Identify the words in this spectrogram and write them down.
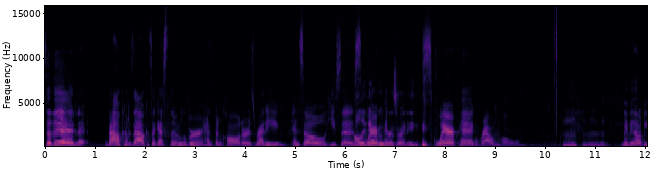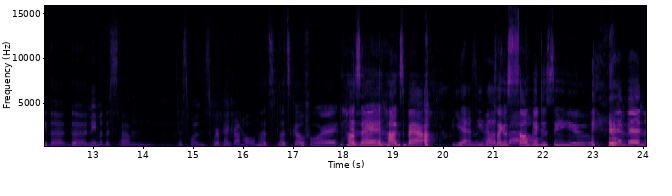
So then Bao comes out because I guess the Uber has been called or is ready, and so he says, Only their "Square pe- Uber is ready. square peg round hole." mm-hmm. Maybe that'll be the the name of this um this one, square peg round hole. Let's let's go for it. Jose then- hugs Bao. Yes, he it's hugs like it's so good to see you. and then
